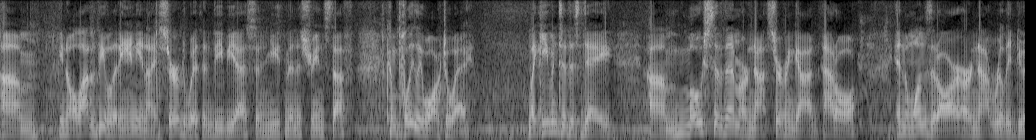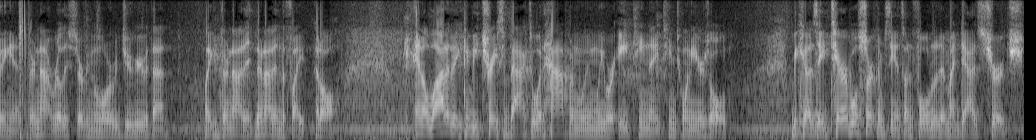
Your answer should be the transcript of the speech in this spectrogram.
um, you know, a lot of the people that Andy and I served with in VBS and youth ministry and stuff completely walked away. Like, even to this day, um, most of them are not serving God at all and the ones that are are not really doing it. They're not really serving the Lord. Would you agree with that? Like they're not they're not in the fight at all. And a lot of it can be traced back to what happened when we were 18, 19, 20 years old. Because a terrible circumstance unfolded at my dad's church,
